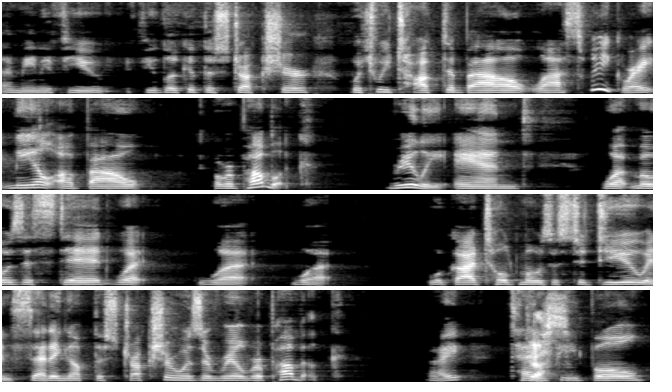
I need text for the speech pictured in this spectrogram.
I mean if you if you look at the structure which we talked about last week right Neil about a republic really and what Moses did what what what what God told Moses to do in setting up the structure was a real republic, right? 10 yes. people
